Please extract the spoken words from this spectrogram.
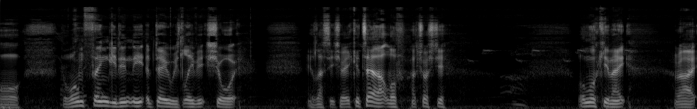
Oh, the one thing you didn't need to do is leave it short. He left it short. You can tell that, love. I trust you. Unlucky, mate. Right.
